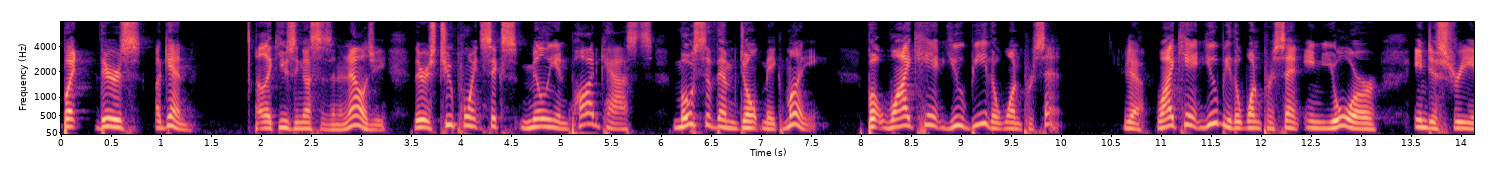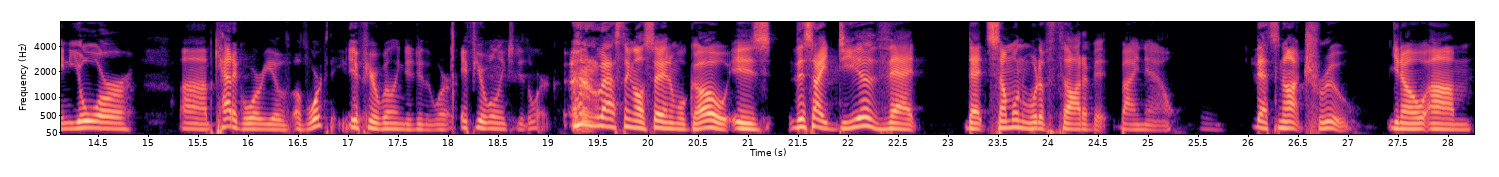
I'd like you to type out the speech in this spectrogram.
But there's again, I like using us as an analogy. There's 2.6 million podcasts. Most of them don't make money. But why can't you be the 1%? Yeah. Why can't you be the 1% in your industry, in your um, category of, of work that you do, If you're willing to do the work. if you're willing to do the work? last thing I'll say and we'll go is this idea that that someone would have thought of it by now. That's not true. You know, um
